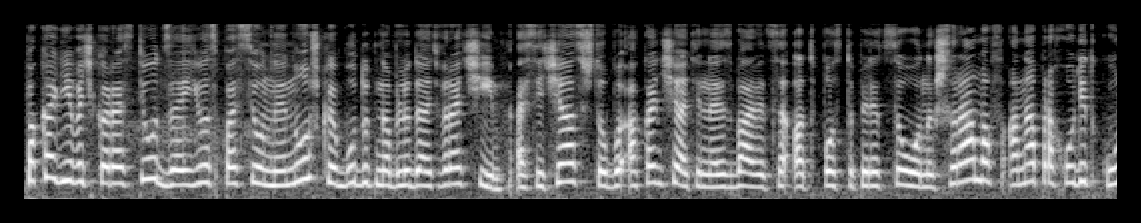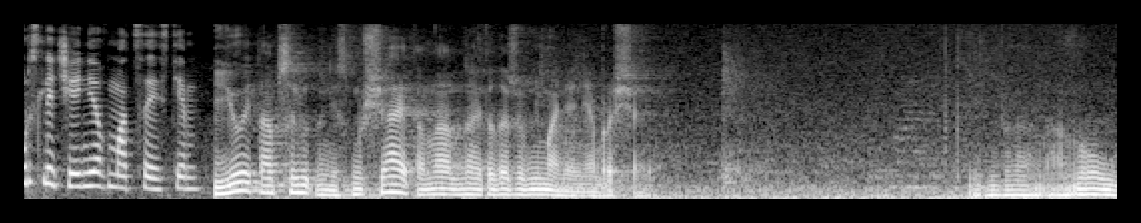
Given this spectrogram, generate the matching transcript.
Пока девочка растет, за ее спасенной ножкой будут наблюдать врачи. А сейчас, чтобы окончательно избавиться от постоперационных шрамов, она проходит курс лечения в Мацесте. Ее это абсолютно не смущает, она на это даже внимания не обращает. Да, ну,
